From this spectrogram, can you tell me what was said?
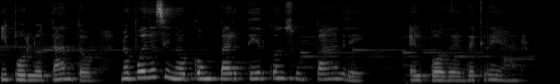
y por lo tanto no puede sino compartir con su Padre el poder de crear.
